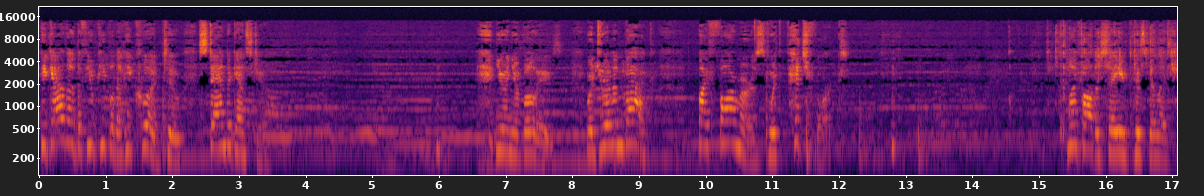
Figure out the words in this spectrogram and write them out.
He gathered the few people that he could to stand against you. you and your bullies were driven back by farmers with pitchforks. My father saved his village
